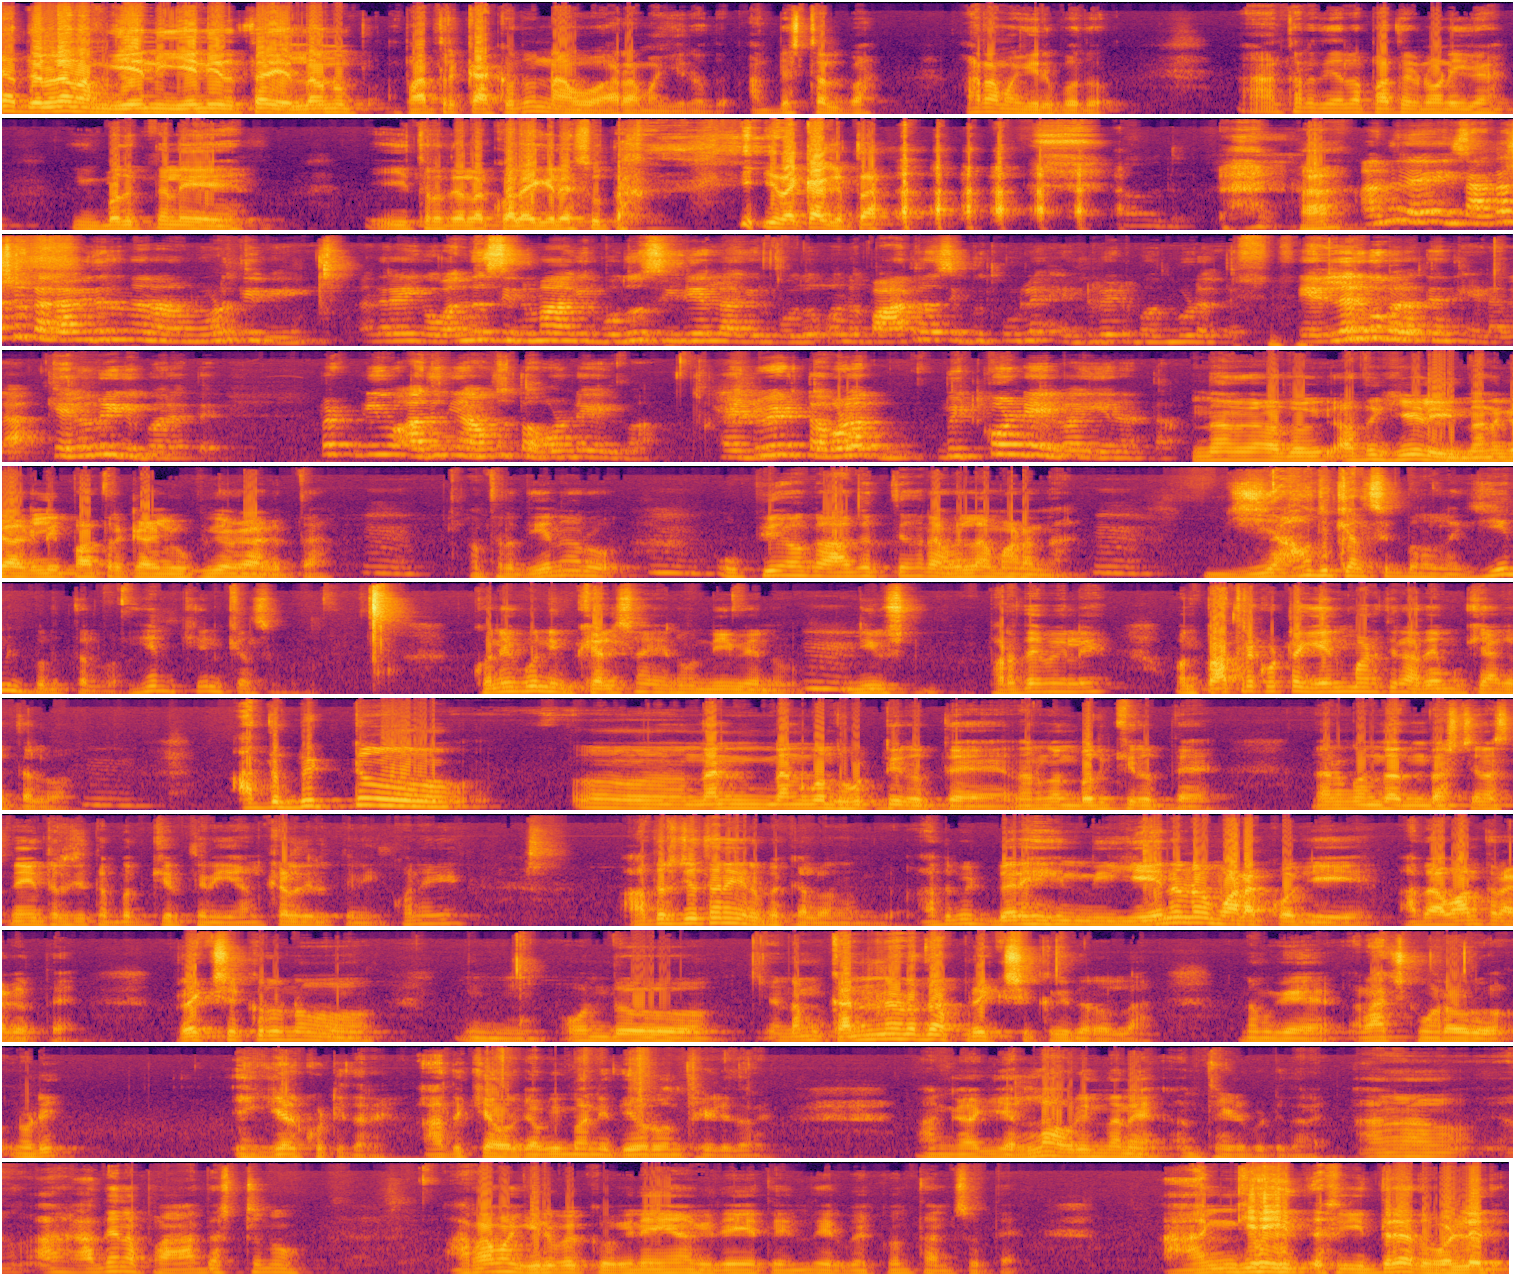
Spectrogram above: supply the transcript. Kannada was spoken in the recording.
ಅದೆಲ್ಲ ನಮ್ಗೆ ಏನು ಏನಿರುತ್ತೆ ಎಲ್ಲನೂ ಪಾತ್ರಕ್ಕೆ ಹಾಕೋದು ನಾವು ಆರಾಮಾಗಿರೋದು. ಅದು ಬೆಸ್ಟ್ ಅಲ್ವಾ? ಆರಾಮಾಗಿರ್ಬೋದು. ಆ ಥರದ್ದೆಲ್ಲ ಪಾತ್ರ ನೋಡಿ ಈಗ ಈಗ ಬದುಕಿನಲ್ಲಿ ಈ ಥರದ್ದೆಲ್ಲ ಕೊಲೆಗಿಲೆ ಸುತ್ತ ಇರೋಕ್ಕಾಗುತ್ತಾ? ಅಂದ್ರೆ ಈ ಸಾಕಷ್ಟು ಕಲಾವಿದರನ್ನ ನಾವು ನೋಡ್ತೀವಿ. ಅಂದ್ರೆ ಈಗ ಒಂದು ಸಿನಿಮಾ ಆಗಿರ್ಬೋದು ಸೀರಿಯಲ್ ಆಗಿರ್ಬೋದು ಒಂದು ಪಾತ್ರ ಸಿಕ್ಕಿದ ಕೂಡಲೇ ಹೆಡ್ ರೇಟ್ ಬಂದ್ಬಿಡುತ್ತೆ. ಎಲ್ಲರಿಗೂ ಬರುತ್ತೆ ಅಂತ ಹೇಳಲ್ಲ ಕೆಲವರಿಗೆ ಬರುತ್ತೆ. ಬಟ್ ನೀವು ಅದನ್ನ ಯಾವ್ದು ತಗೊಂಡೇ ಇಲ್ವಾ? ಹೆಡ್ ವೇಟ್ ತಗೊಳಕ್ ಬಿಟ್ಕೊಂಡೇ ಇಲ್ವಾ ಏನಂತ? ನಾನು ಅದು ಅದು ಹೇಳಿ ನನಗಾಗಲಿ ಪಾತ್ರಕ್ಕಾಗಲಿ ಉಪಯೋಗ ಆಗುತ್ತಾ? ಆ ಥರದ್ದು ಏನಾದ್ರು ಉಪಯೋಗ ಆಗುತ್ತೆ ಅಂದರೆ ಅವೆಲ್ಲ ಮಾಡೋಣ. ಯಾವುದು ಕೆಲ್ಸಕ್ಕೆ ಬರಲ್ಲ ಏನಕ್ಕೆ ಬರುತ್ತಲ್ವ? ಏನು ಏನು ಕೆಲಸಕ್ಕೆ ಬರುತ್ತೆ? ಕೊನೆಗೂ ನಿಮ್ಮ ಕೆಲಸ ಏನು ನೀವೇನು. ನೀವು ಪರದೆ ಮೇಲೆ ಒಂದು ಪಾತ್ರ ಕೊಟ್ಟಾಗ ಏನು ಮಾಡ್ತೀರಾ? ಅದೇ ಮುಖ್ಯ ಆಗುತ್ತಲ್ವ? ಅದು ಬಿಟ್ಟು ನನ್ನ ನನಗೊಂದು ಹುಟ್ಟಿರುತ್ತೆ ನನಗೊಂದು ಬದುಕಿರುತ್ತೆ ನನಗೊಂದು ಒಂದಷ್ಟು ಜನ ಸ್ನೇಹಿತರ ಜೊತೆ ಬದುಕಿರ್ತೀನಿ ಅಲ್ಲಿ ಕಳೆದಿರ್ತೀನಿ. ಕೊನೆಗೆ ಅದ್ರ ಜೊತೆನೇ ಇರಬೇಕಲ್ವ ನಮ್ದು? ಅದು ಬಿಟ್ಟು ಬೇರೆ ಇಲ್ಲಿ ಏನೋ ಮಾಡೋಕ್ಕೆ ಹೋಗಿ ಅದು ಅವಾಂತರ ಆಗುತ್ತೆ. ಪ್ರೇಕ್ಷಕರು ಒಂದು ನಮ್ಮ ಕನ್ನಡದ ಪ್ರೇಕ್ಷಕರು ಇದ್ದಾರಲ್ಲ ನಮಗೆ ರಾಜ್ಕುಮಾರ್ ಅವರು ನೋಡಿ ಹಿಂಗೆ ಹೇಳ್ಕೊಟ್ಟಿದ್ದಾರೆ. ಅದಕ್ಕೆ ಅವ್ರಿಗೆ ಅಭಿಮಾನಿ ದೇವರು ಅಂತ ಹೇಳಿದ್ದಾರೆ. ಹಂಗಾಗಿ ಎಲ್ಲ ಅವರಿಂದನೇ ಅಂತ ಹೇಳಿಬಿಟ್ಟಿದ್ದಾರೆ. ಅದೇನಪ್ಪ ಆದಷ್ಟು ಆರಾಮಾಗಿರಬೇಕು, ವಿನಯ, ವಿಧೇಯತೆಯಿಂದ ಇರಬೇಕು ಅಂತ ಅನಿಸುತ್ತೆ. ಹಂಗೆ ಇದ್ ಇದ್ದರೆ ಅದು ಒಳ್ಳೆಯದು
